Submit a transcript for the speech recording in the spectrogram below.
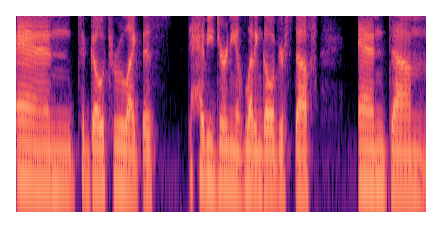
and to go through like this heavy journey of letting go of your stuff? And um,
